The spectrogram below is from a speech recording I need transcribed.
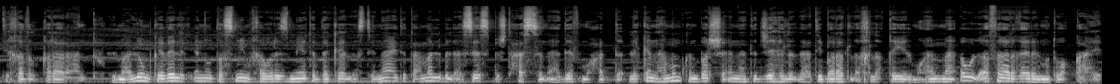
اتخاذ القرار عنده. المعلوم كذلك أنه تصميم خوارزميات الذكاء الاصطناعي تتعمل بالأساس باش تحسن أهداف محددة لكنها ممكن برشا أنها تتجاهل الاعتبارات الأخلاقية المهمة أو الآثار غير المتوقعة هذه.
